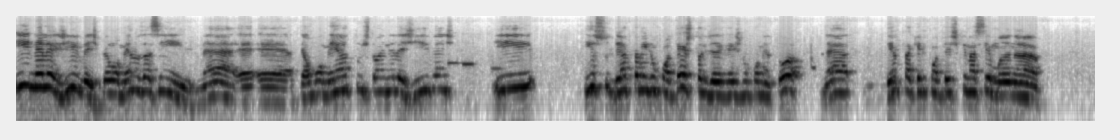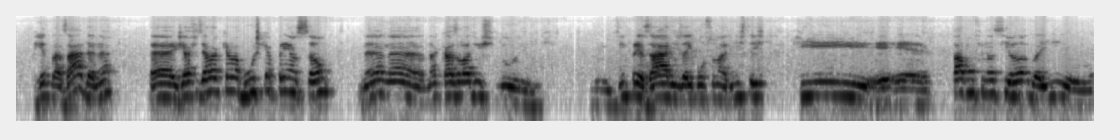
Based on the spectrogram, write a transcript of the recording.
inelegíveis, pelo menos assim, né? É, é, até o momento estão inelegíveis e isso dentro também de um contexto que a gente não comentou, né? Dentro daquele contexto que na semana retrasada, né, é, já fizeram aquela busca e apreensão né, na, na casa lá dos, dos, dos empresários aí bolsonaristas que é, é, estavam financiando aí,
